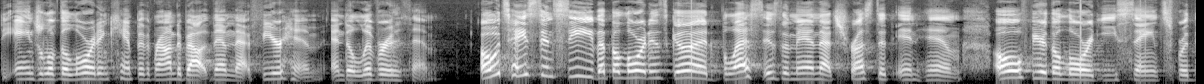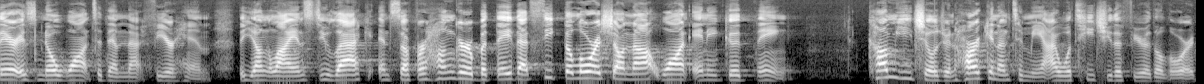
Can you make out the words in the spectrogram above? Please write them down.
The angel of the Lord encampeth round about them that fear him and delivereth them. Oh, taste and see that the Lord is good. Blessed is the man that trusteth in him. Oh, fear the Lord, ye saints, for there is no want to them that fear him. The young lions do lack and suffer hunger, but they that seek the Lord shall not want any good thing. Come, ye children, hearken unto me. I will teach you the fear of the Lord.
